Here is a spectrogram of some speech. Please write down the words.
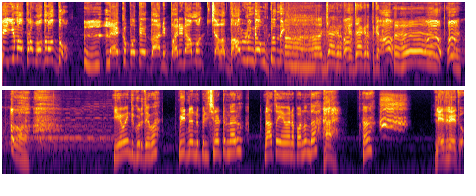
చెయ్యి మాత్రం వదలొద్దు. లేకపోతే దాని పరిణామం చాలా దారుణంగా ఉంటుంది. జాగ్రత్తగా జాగ్రత్తగా. ఏమైంది గురుదేవా? మీరు నన్ను పిలిచినట్టున్నారు. నాతో ఏమైనా పనుందా? లేదు లేదు.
